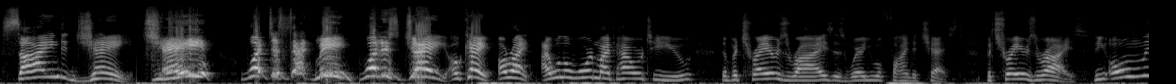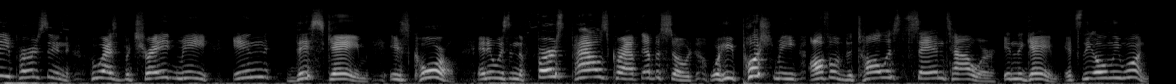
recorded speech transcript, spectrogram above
Signed J. J? What does that mean? What is J? Okay, all right. I will award my power to you. The Betrayer's Rise is where you will find a chest. Betrayer's Rise. The only person who has betrayed me in this game is Corl. And it was in the first Palscraft episode where he pushed me off of the tallest sand tower in the game. It's the only one.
